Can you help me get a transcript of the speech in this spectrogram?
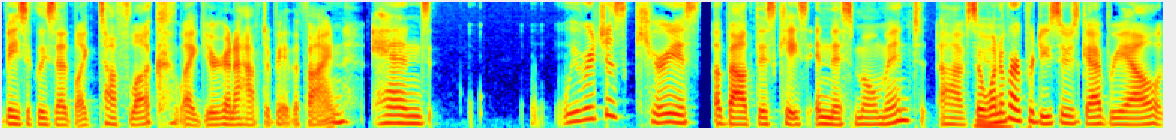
basically said like tough luck, like you're going to have to pay the fine. And we were just curious about this case in this moment. Uh, so one of our producers, Gabrielle,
